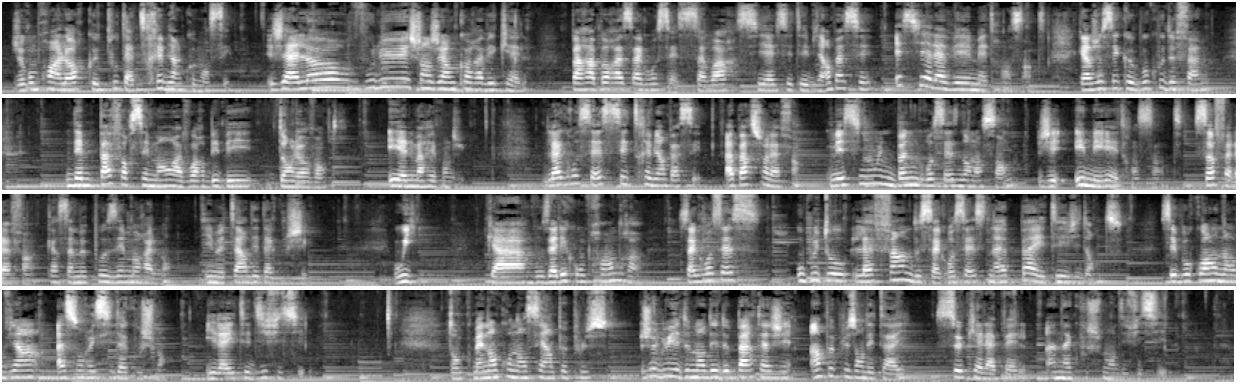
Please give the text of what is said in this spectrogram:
Je comprends alors que tout a très bien commencé. J'ai alors voulu échanger encore avec elle par rapport à sa grossesse, savoir si elle s'était bien passée et si elle avait aimé être enceinte. Car je sais que beaucoup de femmes n'aiment pas forcément avoir bébé dans leur ventre. Et elle m'a répondu. La grossesse s'est très bien passée, à part sur la fin. Mais sinon, une bonne grossesse dans l'ensemble. J'ai aimé être enceinte, sauf à la fin, car ça me posait moralement. Il me tardait d'accoucher. Oui, car vous allez comprendre, sa grossesse, ou plutôt la fin de sa grossesse, n'a pas été évidente. C'est pourquoi on en vient à son récit d'accouchement. Il a été difficile. Donc maintenant qu'on en sait un peu plus, je lui ai demandé de partager un peu plus en détail ce qu'elle appelle un accouchement difficile.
